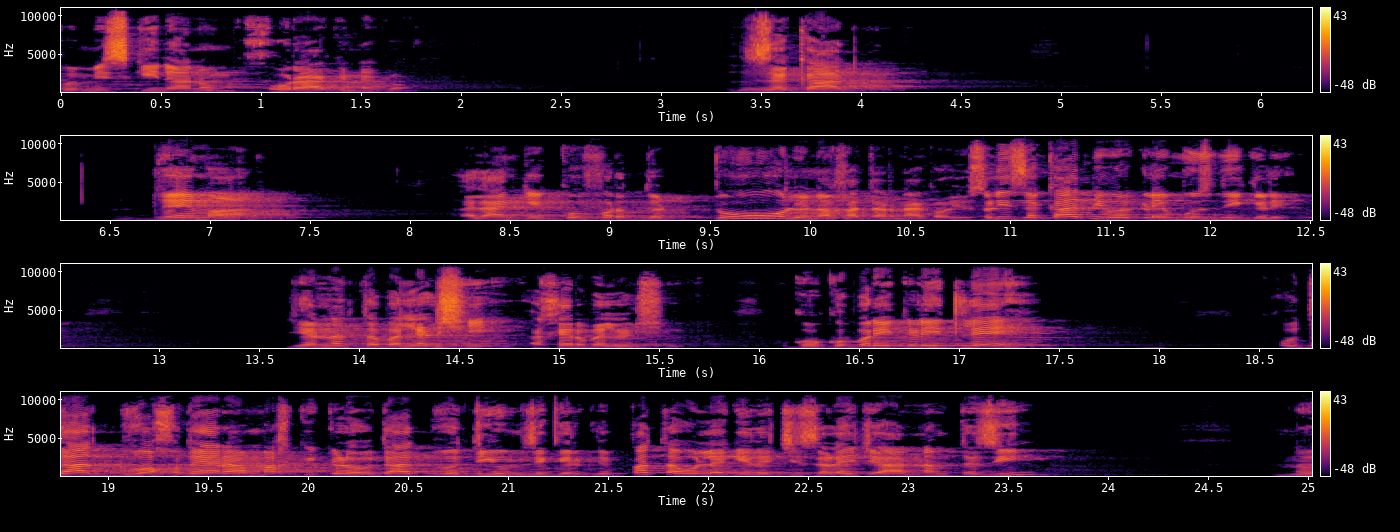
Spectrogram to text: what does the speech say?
په مسکینانو خوراک نه کو زکات دویما حالانکه کفر د ټولو نه خطرناک وي سړي زکات نه ورکړي موز نه کړي جنت ته بلل شي اخر بلل شي کو کو پر کړي تله خدا دو خدای را مخ کې کړو دا دو دیوم ذکر کړي پته ولګي د چې سړی جهنم ته ځي نو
